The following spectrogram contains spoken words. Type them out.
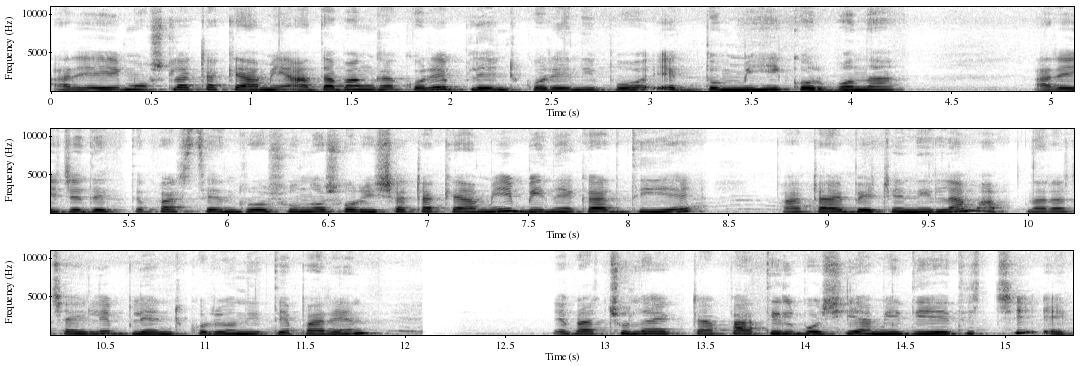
আর এই মশলাটাকে আমি আদা ভাঙ্গা করে ব্লেন্ড করে নিব। একদম মিহি করব না। আর এই যে দেখতে পাচ্ছেন রসুন ও সরিষাটাকে আমি ভিনেগার দিয়ে পাটায় বেটে নিলাম। আপনারা চাইলে ব্লেন্ড করেও নিতে পারেন। এবার চুলা একটা পাতিল বসিয়ে আমি দিয়ে দিচ্ছি এক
